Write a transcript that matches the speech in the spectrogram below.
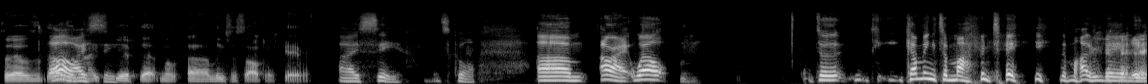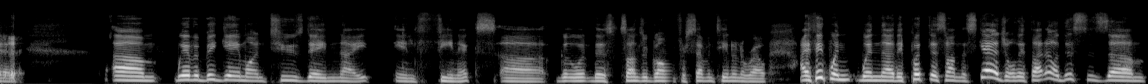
So that was, that oh, was a I nice see. gift that uh, Lisa Salters gave her. I see. That's cool. Um, all right. Well, to, to coming to modern day, the modern day NBA. um, we have a big game on Tuesday night in Phoenix. Uh, the Suns are going for 17 in a row. I think when when uh, they put this on the schedule, they thought, oh, this is um,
